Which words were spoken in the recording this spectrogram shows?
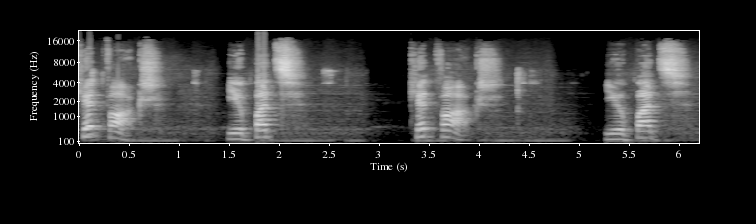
Kit Fox, you butts. Kit Fox, you butts.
